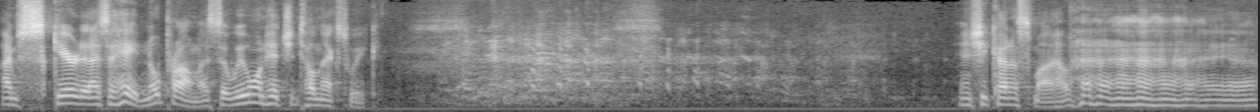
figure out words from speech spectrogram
I'm scared. And I said, hey, no problem. I said, we won't hit you till next week. And she kind of smiled. yeah.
